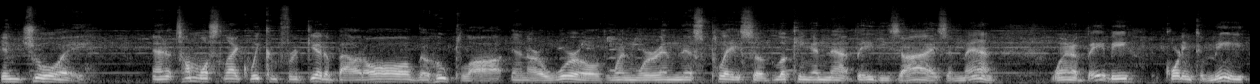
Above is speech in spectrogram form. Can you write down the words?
enjoy. And it's almost like we can forget about all the hoopla in our world when we're in this place of looking in that baby's eyes. And man, when a baby, according to me,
